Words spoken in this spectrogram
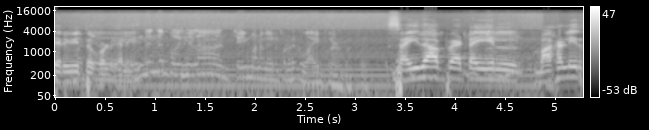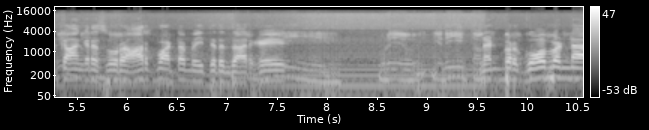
தெரிவித்துக் கொள்கிறேன். எந்தெந்த பகுதியெல்லாம் தேய்மானம் ஏற்படுறதுக்கு வாய்ப்புகள் இருக்கு? சைதாப்பேட்டையில் மகளிர் காங்கிரஸ் ஒரு ஆர்ப்பாட்டம் வைத்திருந்தார்கள். நண்பர் கோபண்ணா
